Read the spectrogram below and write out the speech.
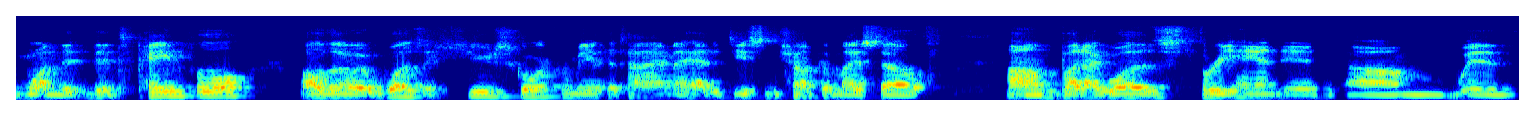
one that, that's painful. Although it was a huge score for me at the time, I had a decent chunk of myself, um, but I was three-handed um, with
